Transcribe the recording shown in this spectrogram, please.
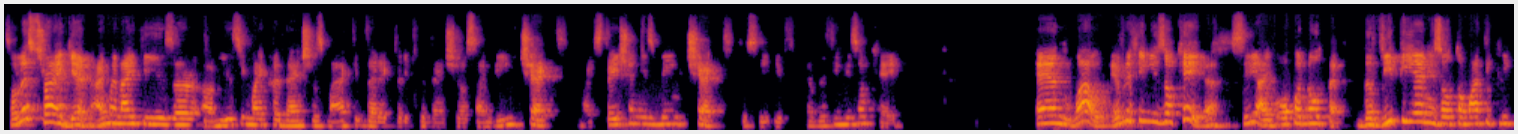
So let's try again. I'm an IT user. I'm using my credentials, my Active Directory credentials. I'm being checked. My station is being checked to see if everything is okay. And wow, everything is okay. Uh, see, I've opened Notepad. The VPN is automatically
